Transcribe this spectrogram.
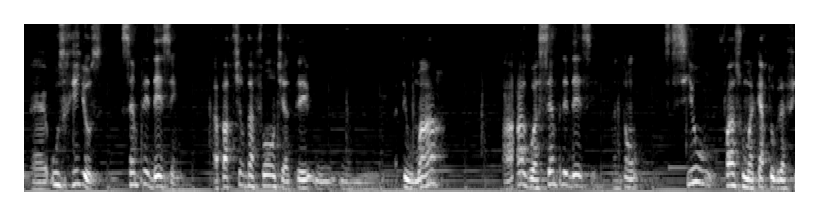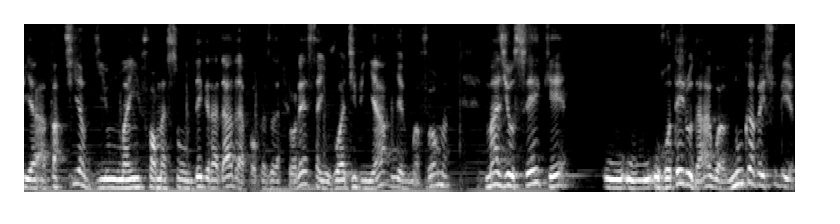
uh, os rios sempre descem. A partir da fonte até o, até o mar, a água sempre desce. Então, se eu faço uma cartografia a partir de uma informação degradada por causa da floresta, eu vou adivinhar de alguma forma mas eu sei que o, o, o roteiro da água nunca vai subir.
